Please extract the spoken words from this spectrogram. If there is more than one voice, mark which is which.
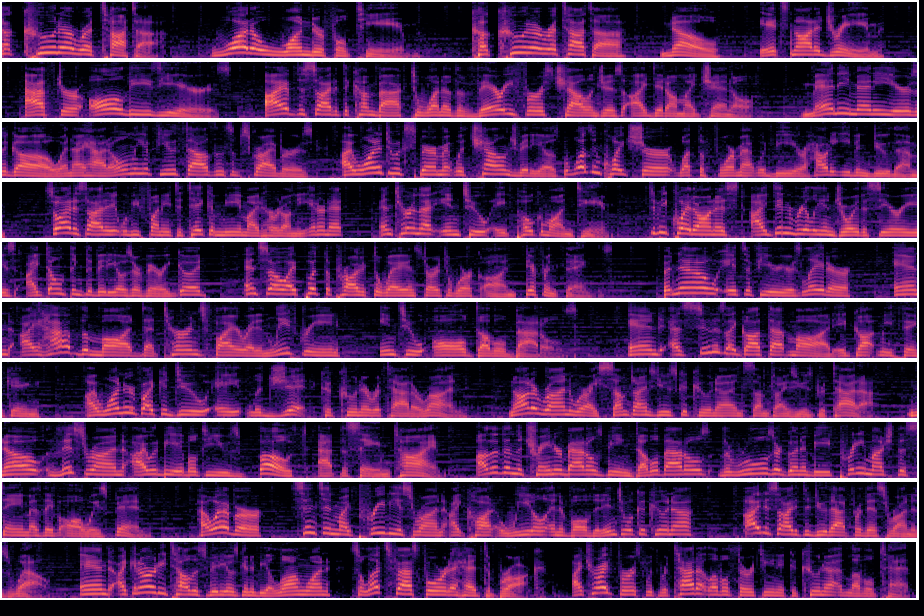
Speaker 1: Kakuna Rattata. What a wonderful team. Kakuna Rattata. No, it's not a dream. After all these years, I've decided to come back to one of the very first challenges I did on my channel. Many, many years ago, when I had only a few thousand subscribers, I wanted to experiment with challenge videos, but wasn't quite sure what the format would be or how to even do them. So I decided it would be funny to take a meme I'd heard on the internet and turn that into a Pokemon team. To be quite honest, I didn't really enjoy the series, I don't think the videos are very good, and so I put the project away and started to work on different things. But now it's a few years later, and I have the mod that turns Fire Red and Leaf Green into all double battles. And as soon as I got that mod, it got me thinking, I wonder if I could do a legit Kakuna Rattata run. Not a run where I sometimes use Kakuna and sometimes use Rattata. No, this run I would be able to use both at the same time. Other than the trainer battles being double battles, the rules are going to be pretty much the same as they've always been. However, since in my previous run I caught a Weedle and evolved it into a Kakuna, I decided to do that for this run as well. And I can already tell this video is going to be a long one, so let's fast forward ahead to Brock. I tried first with Rattata at level 13 and Kakuna at level 10.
